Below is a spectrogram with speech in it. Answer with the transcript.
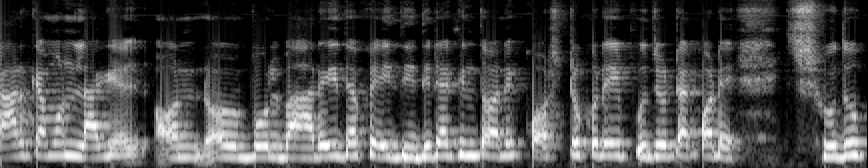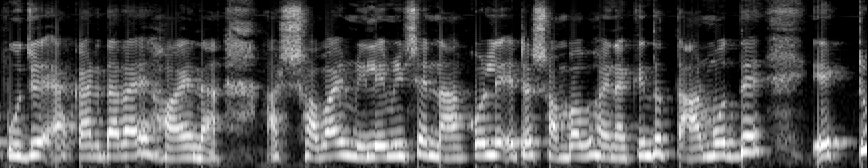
কার কেমন লাগে বলবা। আর এই দেখো, এই দিদিরা কিন্তু অনেক কষ্ট করে এই পুজোটা করে। শুধু পুজো একার দ্বারাই হয় না। আর সবাই মিলেমিশে না করলে এটা সম্ভব হয় না। কিন্তু তার মধ্যে একটু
